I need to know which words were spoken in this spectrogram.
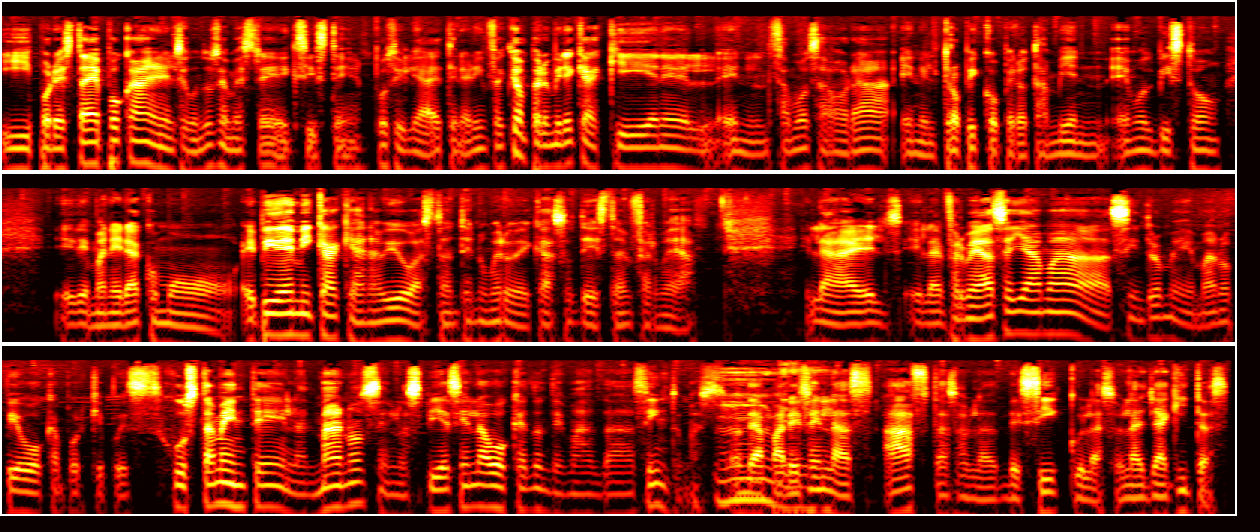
Y por esta época, en el segundo semestre, existe posibilidad de tener infección. Pero mire que aquí en el, en estamos ahora en el trópico, pero también hemos visto eh, de manera como epidémica que han habido bastante número de casos de esta enfermedad. La, la, enfermedad se llama síndrome de mano, pie, boca porque pues justamente en las manos, en los pies y en la boca es donde más da síntomas, mm, donde aparecen las aftas o las vesículas o las llaguitas.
